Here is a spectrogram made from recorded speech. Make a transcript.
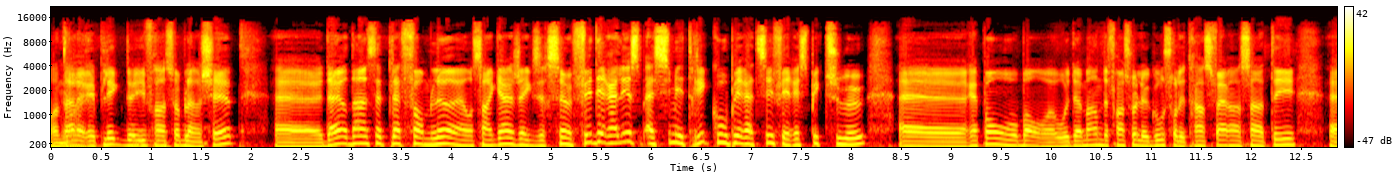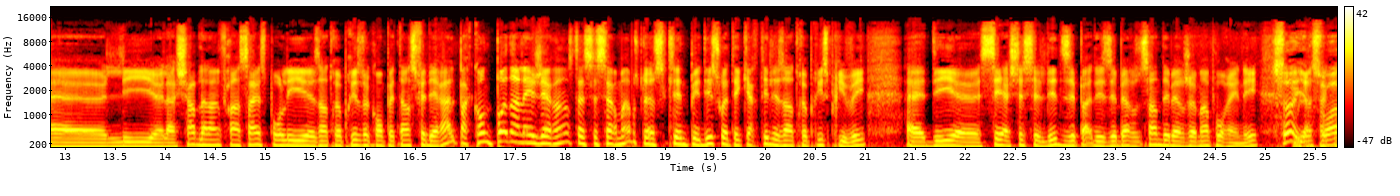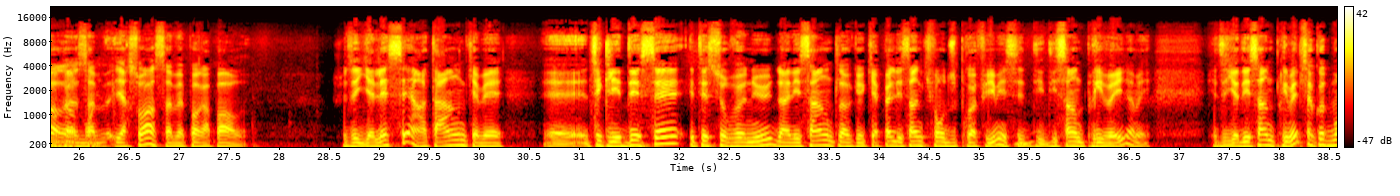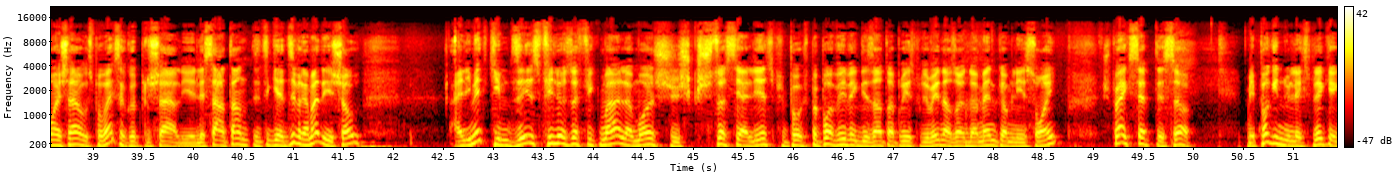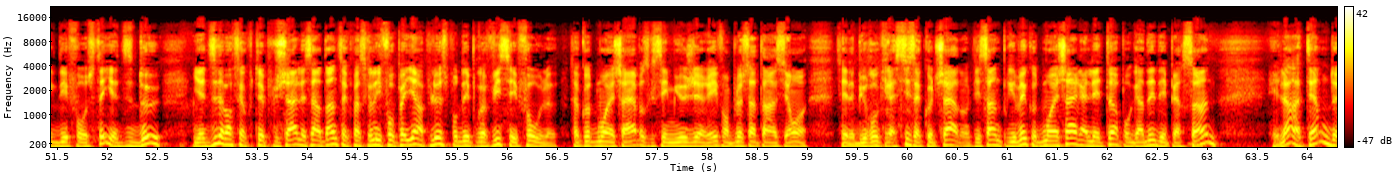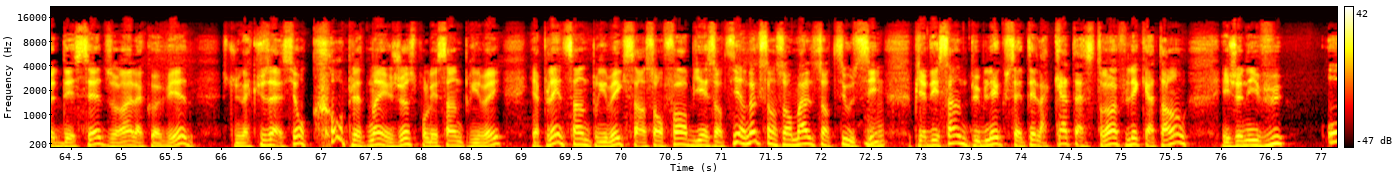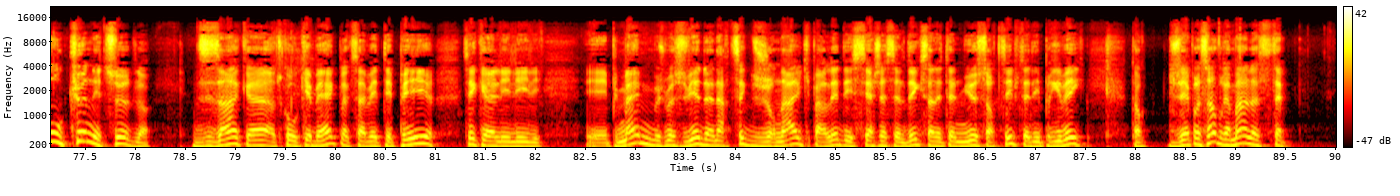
On a Ouais. la réplique de Yves-François Blanchet. Euh, D'ailleurs, dans cette plateforme-là, on s'engage à exercer un fédéralisme asymétrique, coopératif et respectueux. Euh, répond bon, aux demandes de François Legault sur les transferts en santé, euh, les, euh, la charte de la langue française pour les entreprises de compétences fédérales. Par contre, pas dans l'ingérence nécessairement, parce que le NPD souhaite écarter les entreprises privées euh, des euh, CHSLD, des, des centres d'hébergement pour aînés. Ça, hier soir, euh, ça, hier soir, ça avait pas rapport. Je veux dire, il a laissé entendre qu'il y avait, euh, que les décès étaient survenus dans les centres, qu'ils appellent les centres qui font du profit, mais c'est des, centres privés, là, mais il a dit, il y a des centres privés, puis ça coûte moins cher. C'est pas vrai que ça coûte plus cher. Il a laissé entendre, il a dit vraiment des choses. À la limite, qu'ils me disent philosophiquement, là, moi, je, suis- je suis socialiste, pas, je peux pas vivre avec des entreprises privées dans un domaine comme les soins. Je peux accepter ça. Mais pas qu'il nous l'explique avec des faussetés. Il a dit deux. Il a dit d'abord que ça coûtait plus cher. Laissez entendre, c'est que parce que là, il faut payer en plus pour des profits, c'est faux. Là. Ça coûte moins cher parce que c'est mieux géré, ils font plus attention. C'est la bureaucratie, ça coûte cher. Donc les centres privés coûtent moins cher à l'État pour garder des personnes. Et là, en termes de décès durant la COVID, c'est une accusation complètement injuste pour les centres privés. Il y a plein de centres privés qui s'en sont fort bien sortis. Il y en a qui s'en sont mal sortis aussi. Puis il y a des centres publics où c'était la catastrophe, l'hécatombe. Et je n'ai vu aucune étude là, disant que, en tout cas au Québec, là, que ça avait été pire. Tu sais que les, les, les- et puis même, je me souviens d'un article du journal qui parlait des CHSLD qui s'en étaient le mieux sortis, puis c'était des privés. Donc j'ai l'impression vraiment là, c'était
